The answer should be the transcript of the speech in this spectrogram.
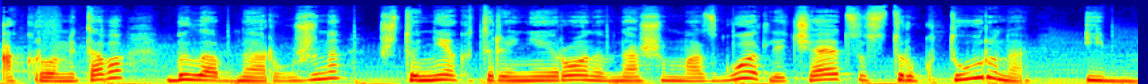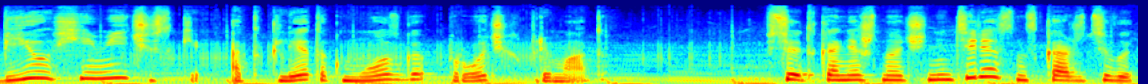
а кроме того, было обнаружено, что некоторые нейроны в нашем мозгу отличаются структурно и биохимически от клеток мозга прочих приматов. Все это, конечно, очень интересно, скажете вы,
